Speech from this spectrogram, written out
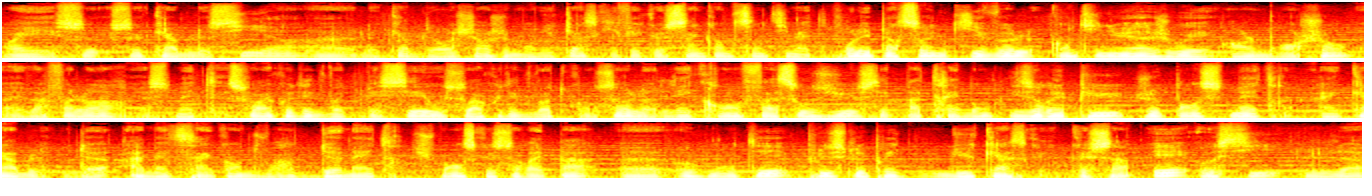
voyez ce, câble-ci, hein, euh, le câble de rechargement du casque, il fait que 50 cm. Pour les personnes qui veulent continuer à jouer en le branchant, euh, il va falloir se mettre soit à côté de votre PC ou soit à côté de votre console. L'écran face aux yeux, c'est pas très bon. Ils auraient pu, je pense, mettre un câble de 1m50 voire 2 mètres. Je pense que ça aurait pas euh, augmenté plus le prix du casque que ça. Et aussi la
